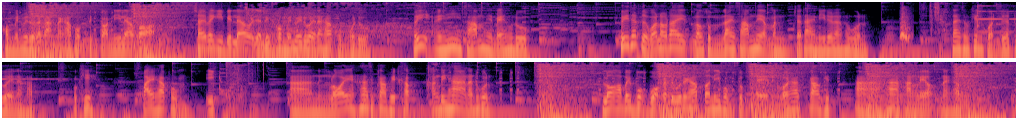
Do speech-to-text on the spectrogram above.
คอมเมนต์ไว้ด้วยล้วกันนะครับผมถึงตอนนี้แล้วก็ใช้ไปกี่เพชรแล้วอย่าลืมคอมเมนต์ไว้ด้วยนะครับผมมาดู เฮ้ยไอ้นี่ซ้ำเห็นไหมคุณดู เฮ้ยถ้าเกิดว่าเราได้เราสุ่มได้ซ้ำเนี่ยมันจะได้นี้ด้วยนะทุกคน ได้โทเค็นขวดเลือดด้วยนะครับ โอเค ไปครับผมอีกอ่าหนึ่งร้อยห้าสิบเก้าเพชรครับ ครั้งที่ห้านะทุกคน ลองเอาไปบวกบวกกันดูนะครับ ตอนนี้ผมสุ่มไปหนึ่งร้อยห้าสิบเก้าเพชรอ่าห้าครั้งแล้วนะครับอ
